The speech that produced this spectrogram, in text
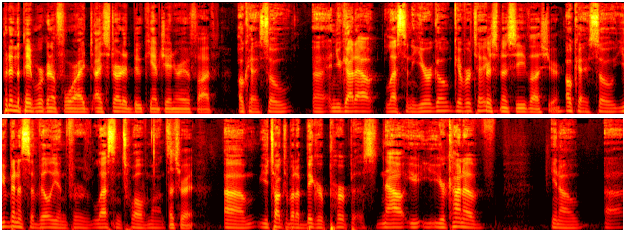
put in the paperwork in 04. I, I started boot camp January 05. Okay, so uh, and you got out less than a year ago, give or take. Christmas Eve last year. Okay, so you've been a civilian for less than 12 months. That's right. um, you talked about a bigger purpose. Now you, you're kind of, you know, uh,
